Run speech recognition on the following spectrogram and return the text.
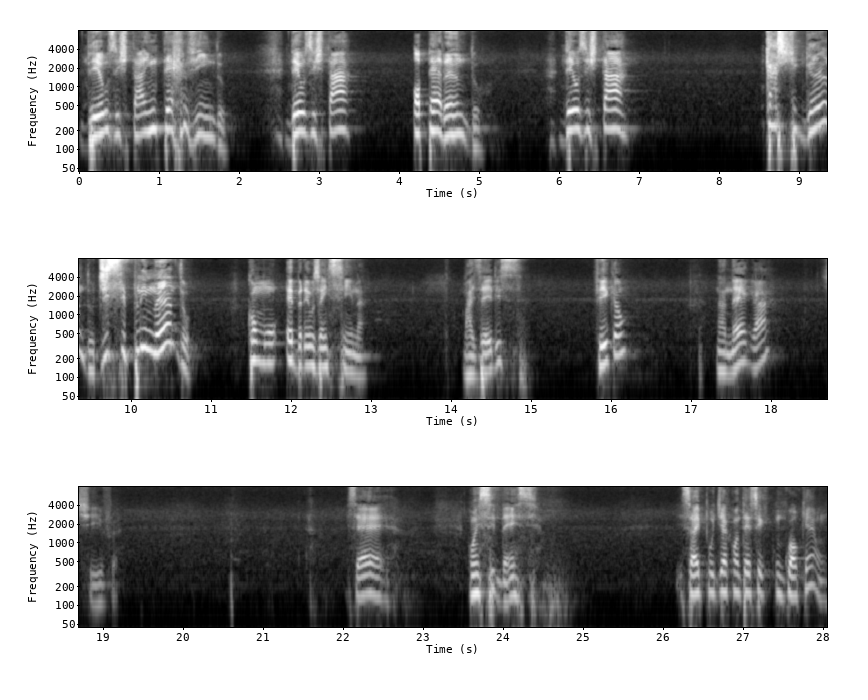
Deus está intervindo. Deus está operando. Deus está castigando, disciplinando, como Hebreus ensina. Mas eles ficam na negativa. Isso é coincidência. Isso aí podia acontecer com qualquer um.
